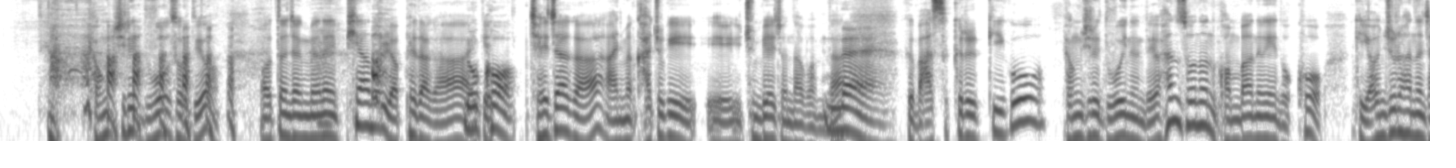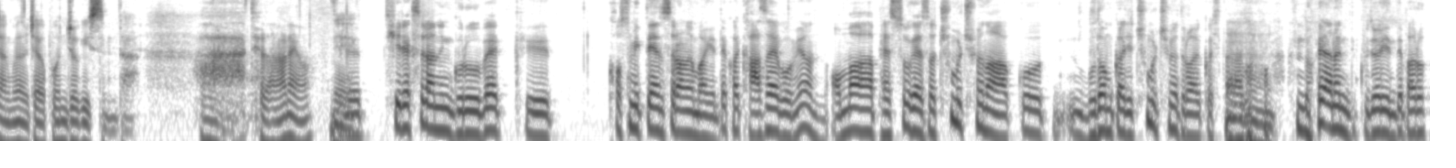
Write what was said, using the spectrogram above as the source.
병실에 누워서도요. 어떤 장면에 피아노를 옆에다가 놓고. 제자가 아니면 가족이 이, 준비해 줬나 봅니다. 네. 그 마스크를 끼고 병실에 누워 있는데요. 한 손은 건반에 놓고 이렇게 연주를 하는 장면을 제가 본 적이 있습니다. 아, 대단하네요. 네. 그 티렉스라는 그룹의 그 코스믹 댄스라는 음악인데 거기 가사에 보면 엄마 뱃속에서 춤을 추며 나왔고 무덤까지 춤을 추며 들어갈 것이다라고 음. 노래하는 구절인데 바로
